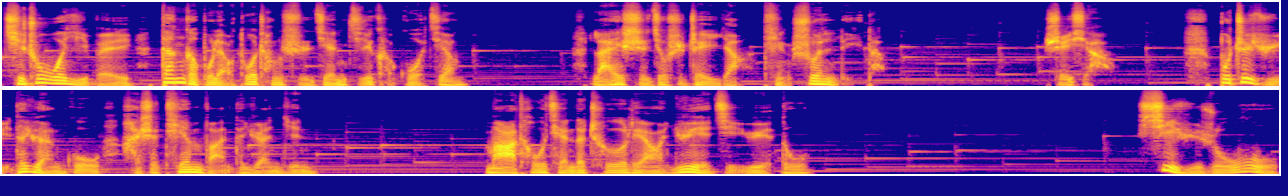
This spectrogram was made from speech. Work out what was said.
起初我以为耽搁不了多长时间即可过江，来时就是这样，挺顺利的。谁想，不知雨的缘故还是天晚的原因，码头前的车辆越挤越多。细雨如雾，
